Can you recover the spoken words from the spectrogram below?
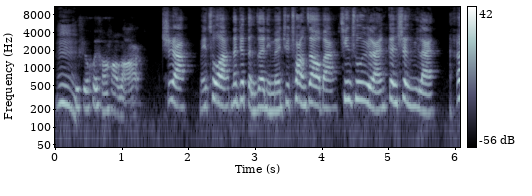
嗯，就是会很好玩儿。是啊，没错啊，那就等着你们去创造吧，青出于蓝更胜于蓝。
